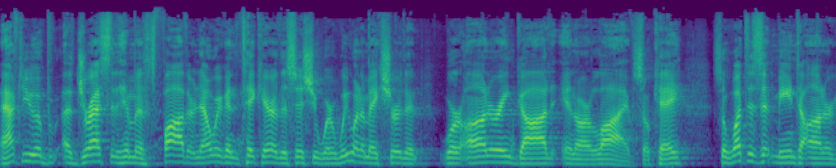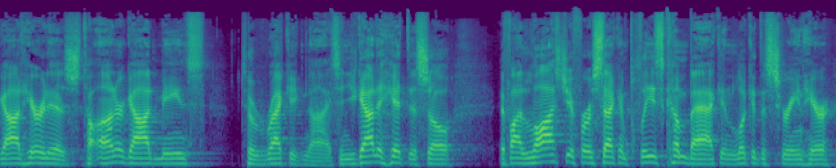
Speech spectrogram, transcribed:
after you addressed him as Father, now we're going to take care of this issue where we want to make sure that we're honoring God in our lives, okay? So, what does it mean to honor God? Here it is. To honor God means to recognize. And you got to hit this. So, if I lost you for a second, please come back and look at the screen here.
